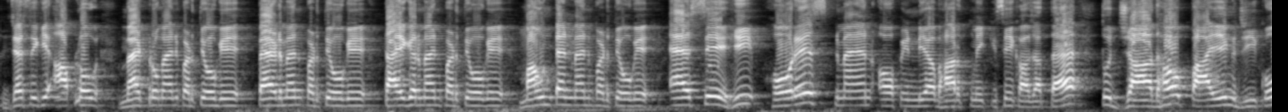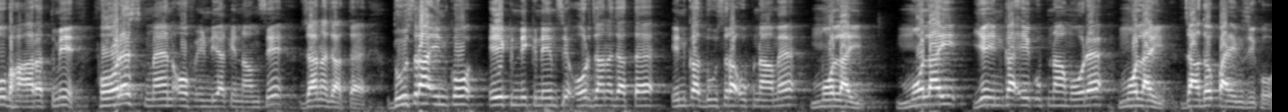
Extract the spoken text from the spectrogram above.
जैसे कि आप लोग मेट्रो मैन पढ़ते होगे पैडमैन पढ़ते होगे, टाइगर मैन पढ़ते होगे, माउंटेन मैन पढ़ते होगे, ऐसे ही forest man of India Bharat में किसे कहा जाता है? तो जाधव पायेंग जी को भारत में फॉरेस्ट मैन ऑफ़ इंडिया के नाम से जाना जाता है। दूसरा इनको एक निक नेम से और जाना जाता है। इनका दूसरा उपनाम है मोलाई। मोलाई, ये इनका एक उपनाम और है, मोलाई जादव पायंग जी को।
